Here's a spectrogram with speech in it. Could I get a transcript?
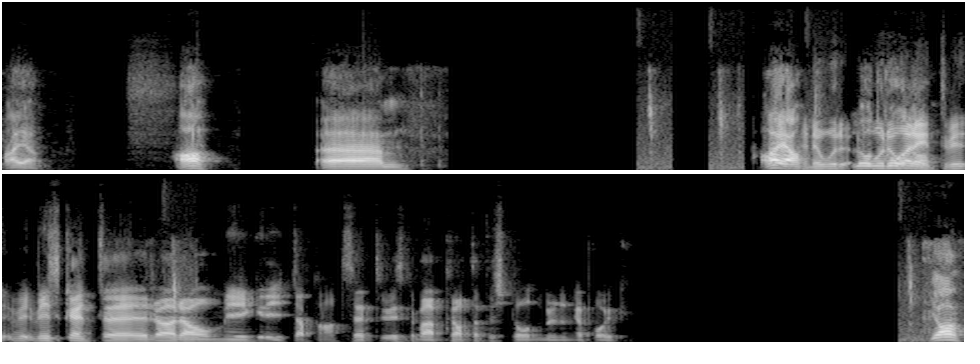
Ja, ja. Ja. Ehm. Ja. Men oro, oroa dig inte. Vi, vi, vi ska inte röra om i grytan på något sätt. Vi ska bara prata förstånd med den unga pojken. Ja.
